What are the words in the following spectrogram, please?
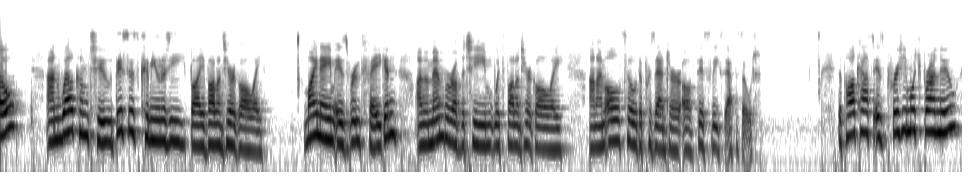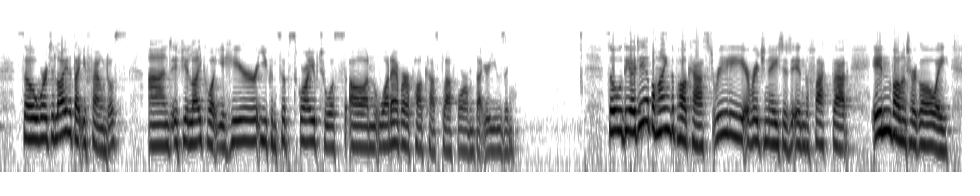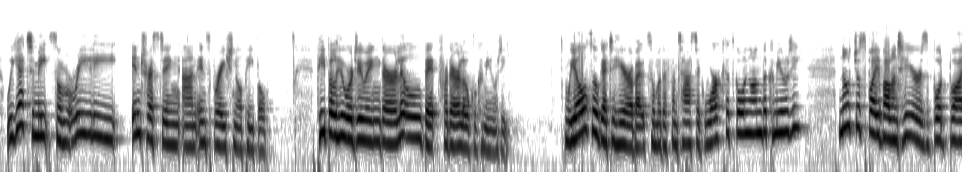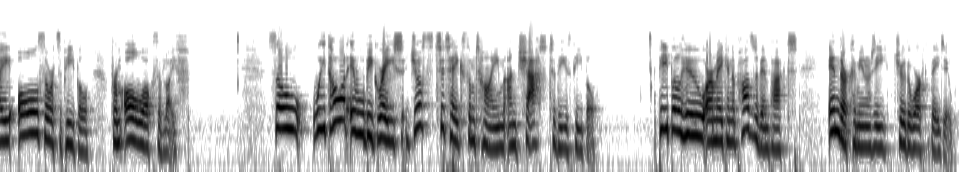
Hello, and welcome to This is Community by Volunteer Galway. My name is Ruth Fagan. I'm a member of the team with Volunteer Galway, and I'm also the presenter of this week's episode. The podcast is pretty much brand new, so we're delighted that you found us. And if you like what you hear, you can subscribe to us on whatever podcast platform that you're using. So, the idea behind the podcast really originated in the fact that in Volunteer Galway, we get to meet some really interesting and inspirational people. People who are doing their little bit for their local community. We also get to hear about some of the fantastic work that's going on in the community, not just by volunteers, but by all sorts of people from all walks of life. So, we thought it would be great just to take some time and chat to these people people who are making a positive impact in their community through the work that they do.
